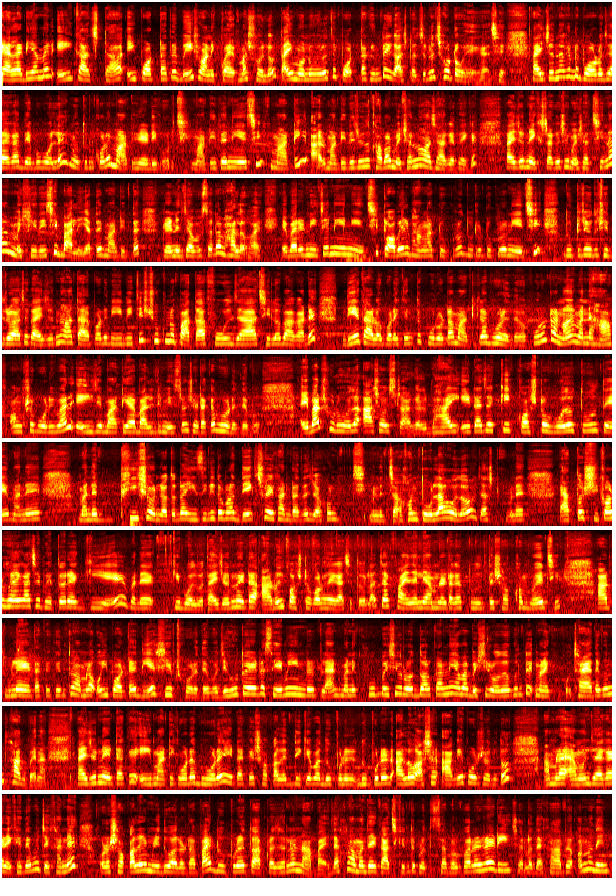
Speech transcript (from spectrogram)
ক্যালাডিয়ামের এই গাছটা এই পটটাতে বেশ অনেক কয়েক মাস হলো, তাই মনে হলো যে পটটা কিন্তু এই গাছটার জন্য ছোট হয়ে গেছে। তাই জন্য একটা বড় জায়গা দেবো বলে নতুন করে মাটি রেডি করছি। মাটিতে নিয়েছি মাটি, আর মাটিতে যেহেতু খাবার মেশানো আছে আগে থেকে, তাই জন্য এক্সট্রা কিছু মেশাচ্ছি না, মিশিয়ে দিয়েছি বালি যাতে মাটিতে ড্রেনেজ অবস্থাটা ভালো হয়। এবারে নিচে নিয়ে নিয়েছি টবের ভাঙা টুকরো, দুটো টুকরো নিয়েছি, দুটো যেহেতু ছিদ্র আছে তাই জন্য, আর তারপরে দিয়ে দিয়েছি শুকনো পাতা, ফুল যা ছিল বাগানে, দিয়ে তার উপরে কিন্তু পুরোটা মাটিটা ভরে দেবো। পুরোটা নয় মানে হাফ অংশ পরিমাণ এই যে মাটি আর বালির মিশ্রণ সেটাকে ভরে দেব। এবার শুরু হলো আসল স্ট্রাগল ভাই, এটা যে কি কষ্ট হলো তুলতে মানে মানে ভীষণ যতটা ইজিলি তোমরা দেখছ এখানটাতে, যখন মানে যখন তোলা হলো জাস্ট মানে এত শিকড় হয়ে গেছে ভেতরে গিয়ে মানে কি বলব, তাই জন্য এটা আরোই কষ্টকর হয়ে গেছে তোলা। যাক ফাইনালি আমরা এটাকে তুলতে সক্ষম হয়েছি। আর তুলে এটাকে কিন্তু আমরা ওই পটে দিয়ে শিফট করে দেবো। যেহেতু এটা সেমি ইনডোর প্ল্যান্ট মানে খুব বেশি রোদ দরকার নেই, আবার বেশি রোদও কিন্তু মানে ছায়াতে কিন্তু থাকবে না। তাই জন্য এটাকে এই মাটি করে ভরে এটাকে সকালের দিকে বা দুপুরের দুপুরের আলো আসার আগে পর্যন্ত আমরা এমন জায়গায় রেখে দেবো যেখানে ওরা সকালের মৃদু আলোটা পায় দুপুরের তাপটা যেন না পায়। দেখো আমাদের গাছ কিন্তু প্রতিস্থাপন করা রেডি চলো দেখা হবে অন্যদিন।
